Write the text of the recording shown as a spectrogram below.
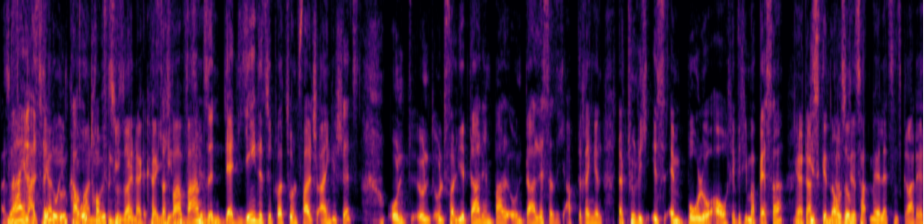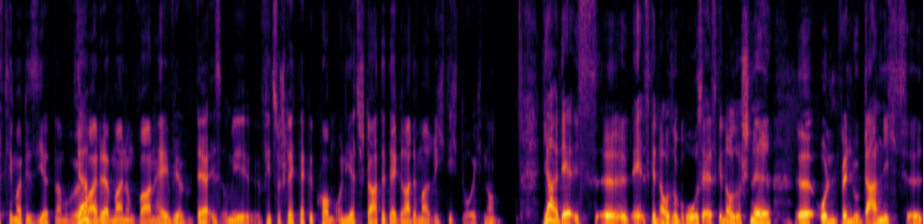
Also Nein, als wenn ja du im K.O.-Tropfen zu seiner Karriere. Das war Wahnsinn. Der hat jede Situation falsch eingeschätzt und, und, und verliert da den Ball und da lässt er sich abdrängen. Natürlich ist Embolo auch, der wird immer besser. Ja, das, ist genauso. Das, das hatten wir ja letztens gerade erst thematisiert, ne? wo wir ja. beide der Meinung waren, hey, wir, der ist irgendwie viel zu schlecht weggekommen und jetzt startet der gerade mal richtig durch, ne? Ja, der ist, äh, er ist genauso groß, er ist genauso schnell. Äh, und wenn du da nicht äh,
